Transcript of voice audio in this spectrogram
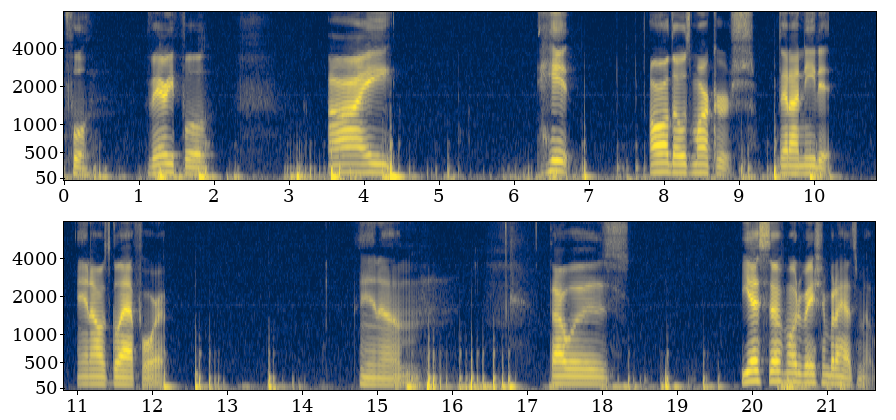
Full. Very full. I hit all those markers that I needed and I was glad for it. And um that was yes, self motivation, but I had some help.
